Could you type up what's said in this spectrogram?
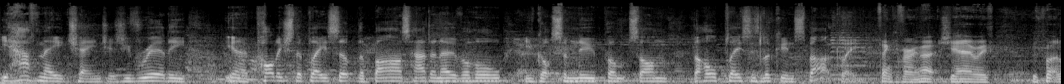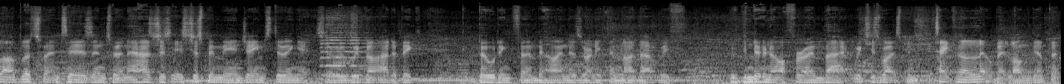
you have made changes. You've really, you know, polished the place up. The bar's had an overhaul. You've got some new pumps on. The whole place is looking sparkly. Thank you very much. Yeah, we've we've put a lot of blood, sweat, and tears into it, and it has just it's just been me and James doing it. So we've not had a big building firm behind us or anything like that. We've we've been doing it off our own back, which is why it's been taking a little bit longer. But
